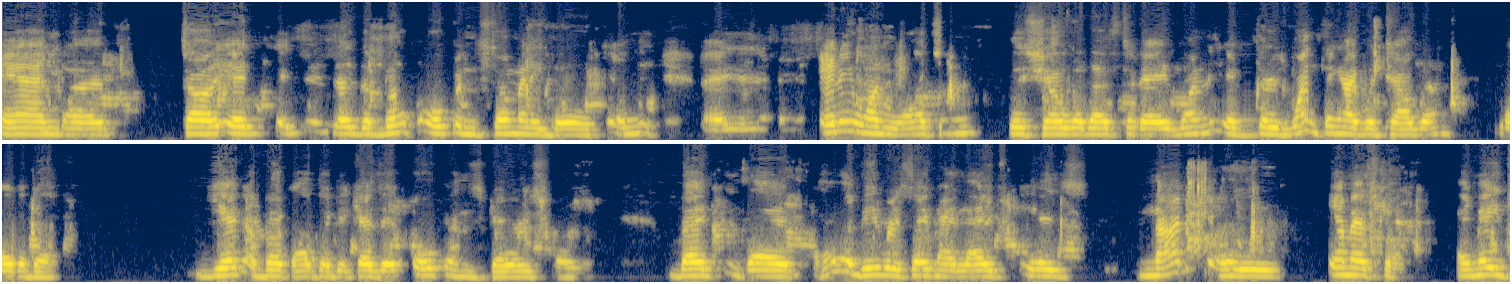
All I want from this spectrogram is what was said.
And uh, so it, it, the, the book opened so many doors. And uh, anyone watching this show with us today, one if there's one thing I would tell them, write a book get a book out there because it opens doors for you. But the How a Beaver Saved My Life is not a MS book. I made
